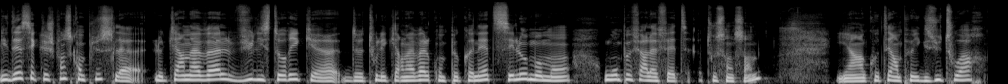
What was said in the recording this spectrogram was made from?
L'idée c'est que je pense qu'en plus le carnaval, vu l'historique euh, de tous les carnavals qu'on peut connaître, c'est le moment où on peut faire la fête tous ensemble. Il y a un côté un peu exutoire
